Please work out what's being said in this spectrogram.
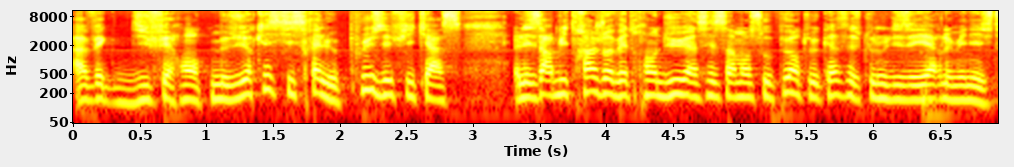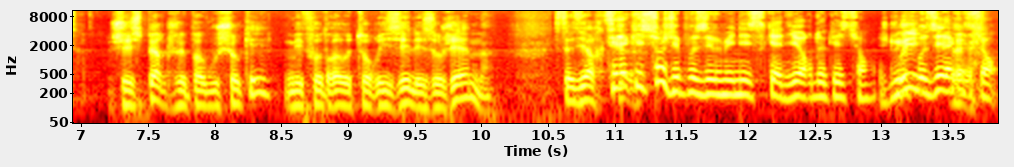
avec différentes mesures. Qu'est-ce qui serait le plus efficace? Les arbitrages doivent être rendus incessamment sous peu. En tout cas, c'est ce que nous disait hier le ministre. J'espère que je ne vais pas vous choquer, mais il faudrait autoriser les OGM. C'est-à-dire C'est que- la question que j'ai posée au ministre qui a dit hors de question. Je lui ai posé la ben, question.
